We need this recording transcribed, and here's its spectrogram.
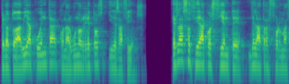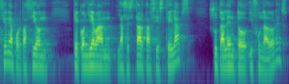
pero todavía cuenta con algunos retos y desafíos. ¿Es la sociedad consciente de la transformación y aportación que conllevan las startups y scale-ups, su talento y fundadores?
